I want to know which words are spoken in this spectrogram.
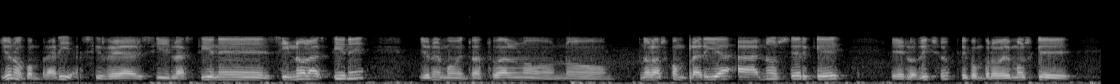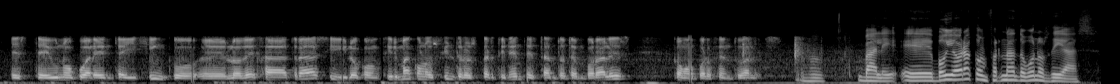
yo no compraría. Si real, si las tiene, si no las tiene, yo en el momento actual no no, no las compraría a no ser que eh, lo dicho, que comprobemos que este 1.45 eh, lo deja atrás y lo confirma con los filtros pertinentes, tanto temporales como porcentuales. Vale, eh, voy ahora con Fernando. Buenos días.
